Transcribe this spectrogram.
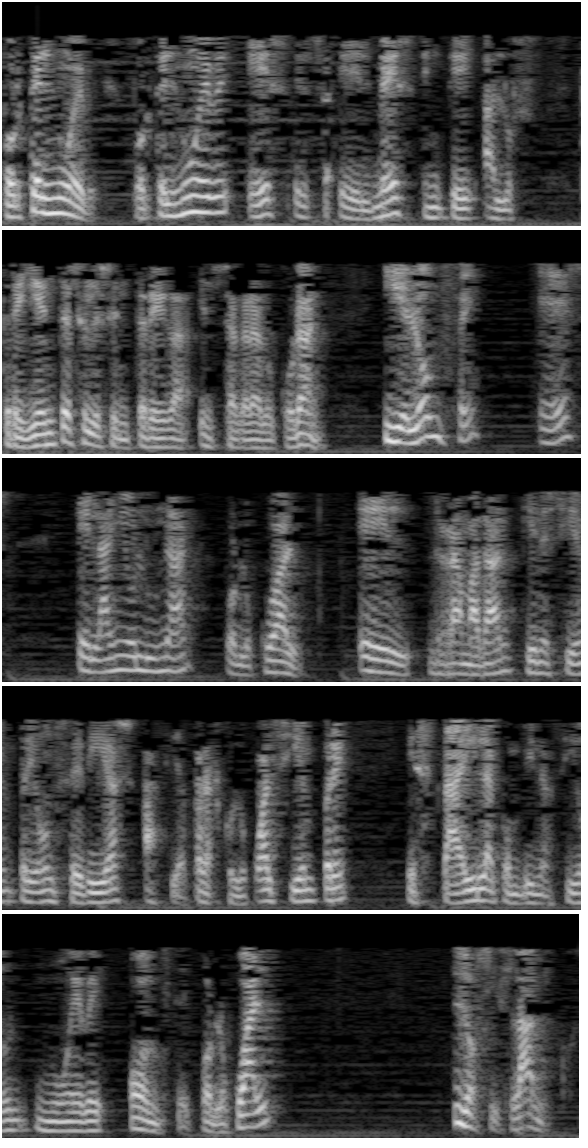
¿Por qué el 9? Porque el 9 es el mes en que a los creyentes se les entrega el Sagrado Corán. Y el 11 es el año lunar, por lo cual el Ramadán tiene siempre 11 días hacia atrás, con lo cual siempre está ahí la combinación 9-11, por lo cual los islámicos,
